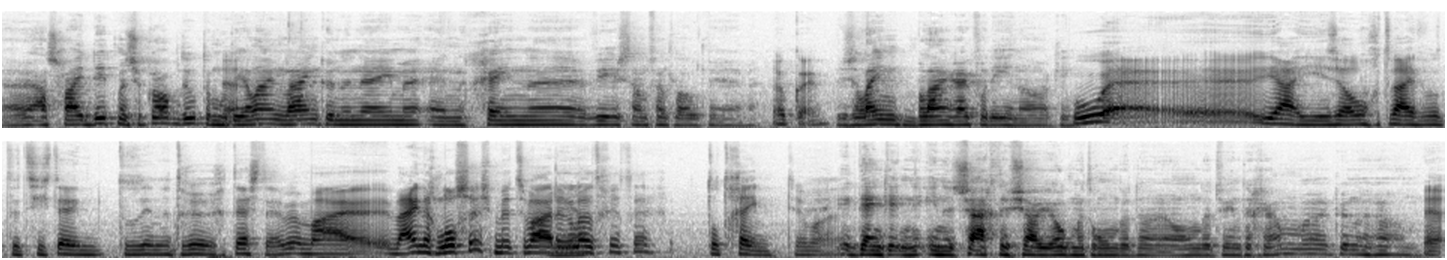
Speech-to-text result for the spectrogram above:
Eh, als hij dit met zijn kop doet, dan moet Ja. hij alleen lijn kunnen nemen en geen eh, weerstand van het lood meer hebben. Oké. Dus alleen belangrijk voor de inhaking. Hoe, eh, ja, je zal ongetwijfeld het systeem tot in de treuren getest hebben, maar weinig losses met zwaardere Ja. loodgiften? Tot geen, zeg maar. Ik denk in, in het zachte zou je ook met 100, eh, 120 gram kunnen gaan. Ja.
